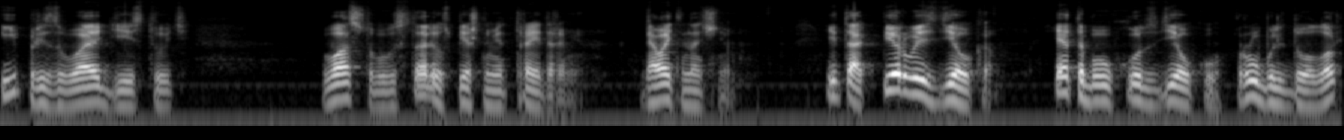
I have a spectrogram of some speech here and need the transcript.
и призываю действовать вас, чтобы вы стали успешными трейдерами. Давайте начнем. Итак, первая сделка. Это был вход в сделку рубль-доллар.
